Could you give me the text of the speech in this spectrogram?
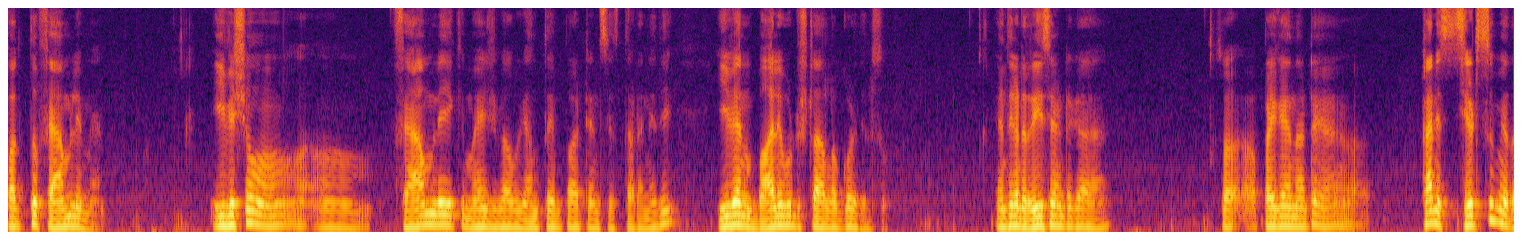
ఫక్త్ ఫ్యామిలీ మ్యాన్. ఈ విషయం ఫ్యామిలీకి మహేష్ బాబు ఎంత ఇంపార్టెన్స్ ఇస్తాడనేది ఈవెన్ బాలీవుడ్ స్టార్లకు కూడా తెలుసు. ఎందుకంటే రీసెంట్గా సో పైగా ఏంటంటే కానీ సెట్స్ మీద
